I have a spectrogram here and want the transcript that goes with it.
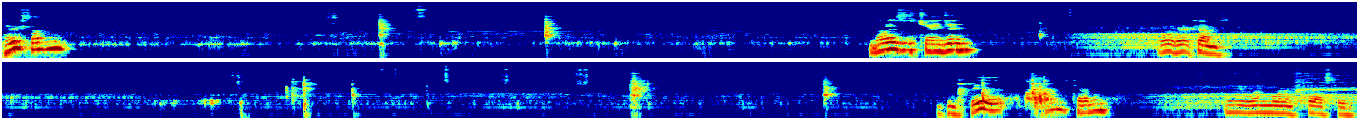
Here's something. Noise is changing. Oh, here it comes. You can feel it. Sound's coming. Maybe one more faster.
